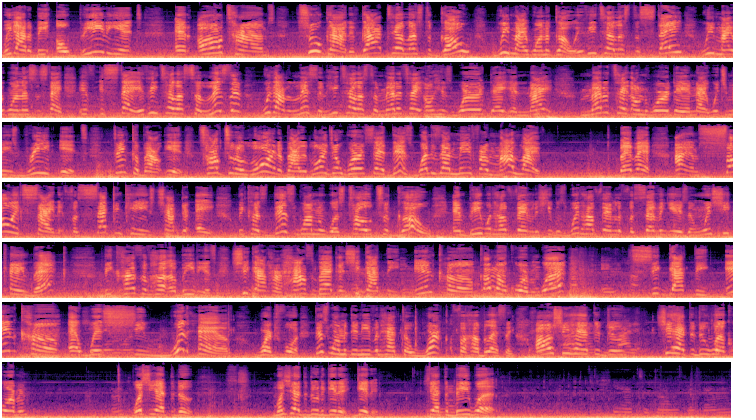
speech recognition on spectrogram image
We got to be obedient at all times to God. If God tell us to go, we might want to go. If he tell us to stay, we might want us to stay. If it stay, if he tell us to listen, we got to listen. He tell us to meditate on his word day and night. Meditate on the word day and night, which means read it, think about it, talk to the Lord about it. Lord, your word said this. What does that mean for my life? Baby, I am so excited for Second Kings chapter 8 because this woman was told to go and be with her family. She was with her family for seven years. And when she came back, because of her obedience, she got her house back and she got the income. Come on, Corbin, what? She got the income at which she would have worked for. This woman didn't even have to work for her blessing. All she had to do, she had to do what, Corbin? What she had to do? What she had to do to get it? Get it? She had to be what?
